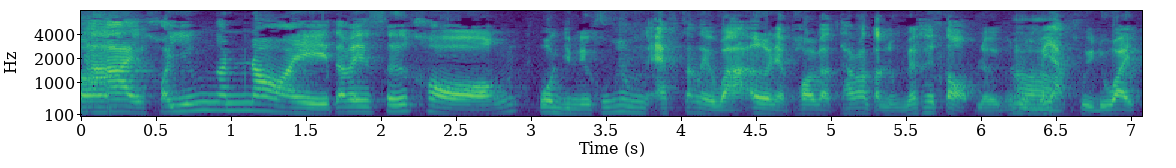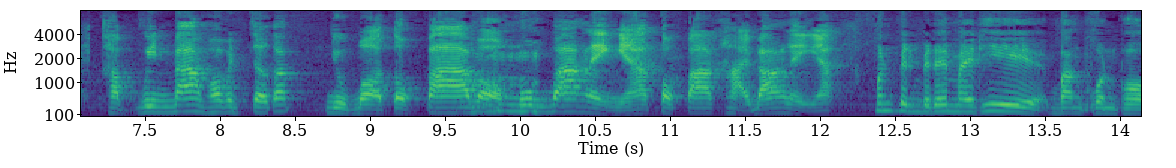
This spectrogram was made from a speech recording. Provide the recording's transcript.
ย ใช่ขอยืมเงินหน่อย จะไปซื้อของพวกอยู่ในคุกทำมึงแอคจังเลยวะ เออเนี่ยพอแบบทักมาแต่หนูไม่เคยตอบเลยเพราะหนูไม่อยากคุยด้วย ขับวินบ้างพอไปเจอก็อยู่บ่อตกปลาบ่อกุ้งบ้างอะไรอย่างเงี้ย ตกปลาขายบ้างอะไรอย่างเงี้ย มันเป็นไปได้ไหมที่บางคนพอ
